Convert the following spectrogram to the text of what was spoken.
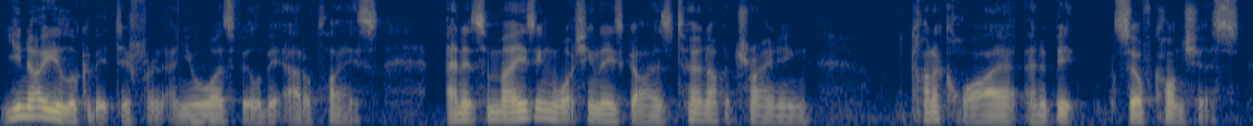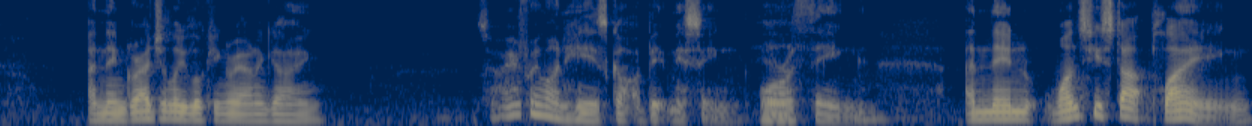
you know you look a bit different and you mm. always feel a bit out of place. And it's amazing watching these guys turn up at training, kind of quiet and a bit self conscious, and then gradually looking around and going, so everyone here's got a bit missing or a thing. Mm. And then once you start playing,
